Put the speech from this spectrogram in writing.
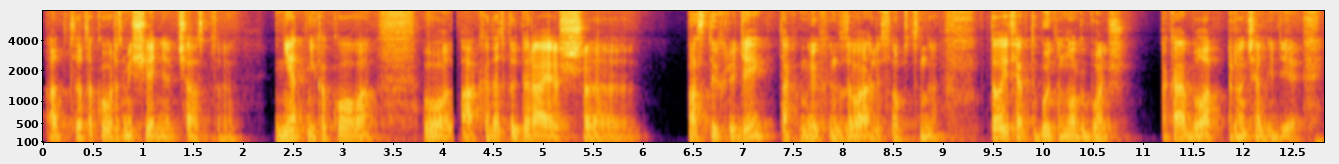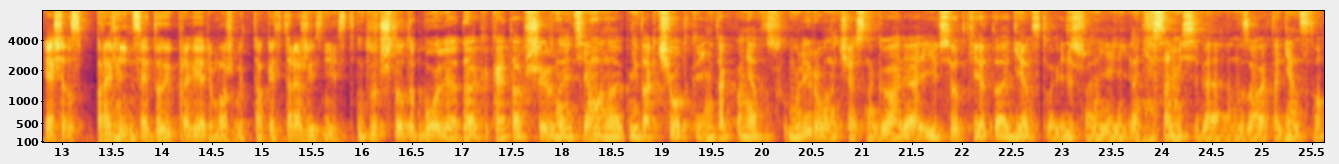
от такого размещения часто нет никакого. Вот. А когда ты подбираешь э, простых людей, так мы их и называли, собственно, то эффекта будет намного больше. Такая была первоначальная идея. Я сейчас параллельно зайду и проверю, может быть, там какая-то вторая жизнь есть. Ну, тут что-то более, да, какая-то обширная тема, она не так четко и не так понятно сформулирована, честно говоря, и все-таки это агентство, видишь, они, они сами себя называют агентством.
